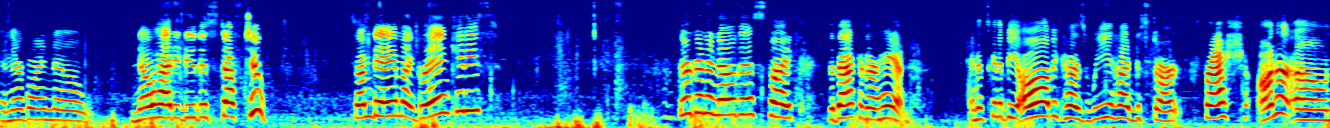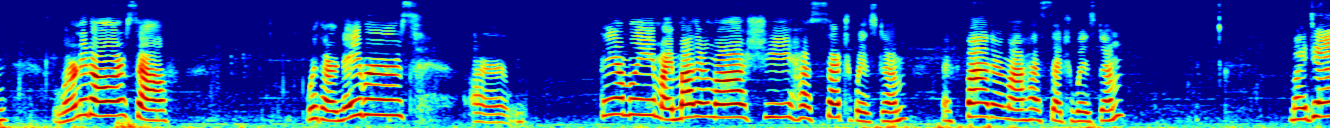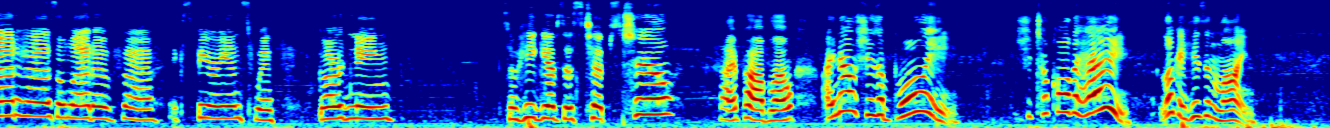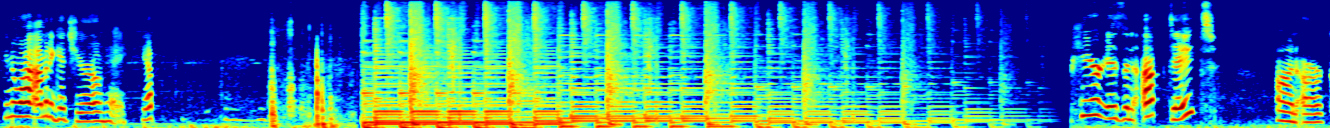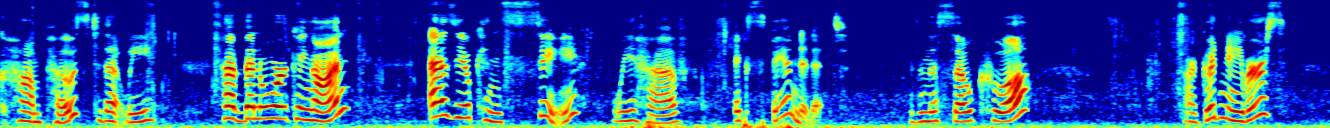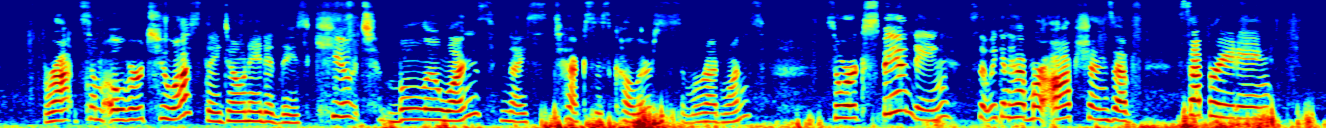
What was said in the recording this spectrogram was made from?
And they're going to know how to do this stuff too. Someday my grandkitties they're gonna know this like the back of their hand. And it's gonna be all because we had to start fresh on our own, learn it all ourselves with our neighbors, our family, my mother-in-law, she has such wisdom. My father-in-law has such wisdom. My dad has a lot of uh, experience with gardening, so he gives us tips too. Hi, Pablo. I know, she's a bully. She took all the hay. Look, he's in line. You know what? I'm gonna get you your own hay. Yep. Here is an update on our compost that we have been working on. As you can see, we have expanded it. Isn't this so cool? Our good neighbors brought some over to us. They donated these cute blue ones, nice Texas colors, some red ones. So we're expanding so that we can have more options of separating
